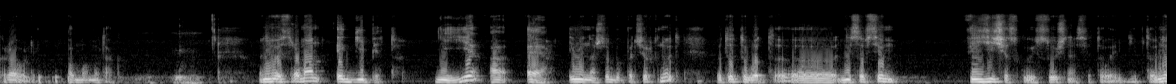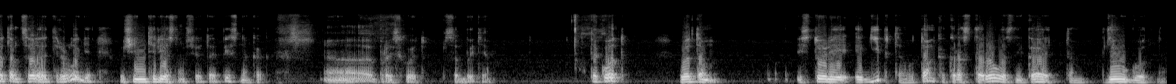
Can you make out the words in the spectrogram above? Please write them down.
Краули, по-моему, так. У него есть роман «Египет». Не Е, а Э. Именно чтобы подчеркнуть вот эту вот э, не совсем физическую сущность этого Египта. У него там целая трилогия. Очень интересно все это описано, как э, происходят события. Так вот, в этом истории Египта, вот там как раз Таро возникает там где угодно.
